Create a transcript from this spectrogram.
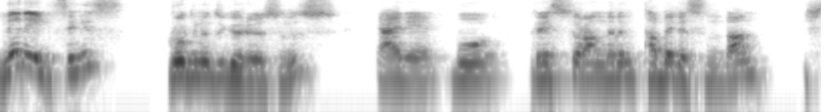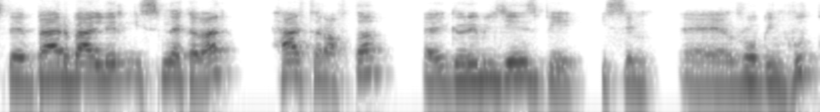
nereye gitseniz Robin Hood'u görüyorsunuz. Yani bu restoranların tabelasından işte berberlerin ismine kadar her tarafta e, görebileceğiniz bir isim e, Robin Hood.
